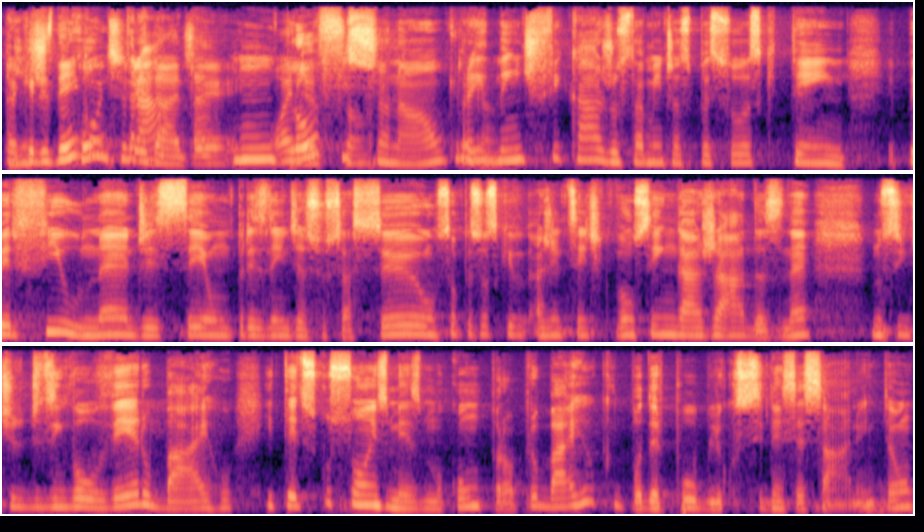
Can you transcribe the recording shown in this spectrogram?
para que eles deem continuidade. É, um profissional para identificar justamente as pessoas que têm perfil, né, de ser um presidente de associação, são pessoas que a gente sente que vão ser engajadas, né, no sentido de desenvolver o bairro e ter discussões mesmo com o próprio bairro, com o poder público, se necessário. Então,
